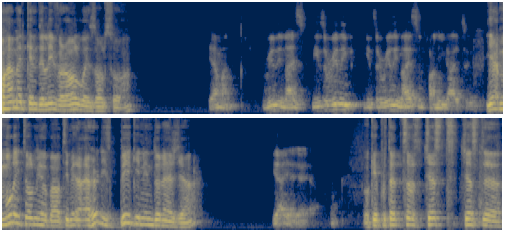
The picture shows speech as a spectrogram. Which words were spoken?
Mohammed can deliver always, also. Huh? Yeah, man. Really nice. He's a really he's a really nice and funny guy too. Yeah, Molly told me about him. I heard he's big in Indonesia. Yeah, yeah, yeah, yeah. Ok, portanto, just, just, uh,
